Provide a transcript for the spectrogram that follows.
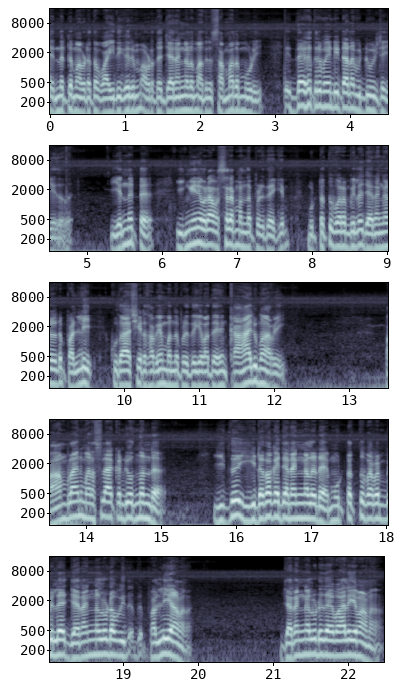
എന്നിട്ടും അവിടുത്തെ വൈദികരും അവിടുത്തെ ജനങ്ങളും അതിന് സമ്മതം മൂടി ഇദ്ദേഹത്തിന് വേണ്ടിയിട്ടാണ് വിട്ടുവീഴ്ച ചെയ്തത്. എന്നിട്ട് ഇങ്ങനെ ഒരു അവസരം വന്നപ്പോഴത്തേക്കും മുട്ടത്തുപറമ്പിലെ ജനങ്ങളുടെ പള്ളി കുദാശിയുടെ സമയം വന്നപ്പോഴത്തേക്കും അദ്ദേഹം കാലുമാറി. പാമ്പ്ലാൻ മനസ്സിലാക്കേണ്ടി ഒന്നുണ്ട് ഇത് ഇടവക ജനങ്ങളുടെ മുട്ടത്തുപറമ്പിലെ ജനങ്ങളുടെ പള്ളിയാണ്. ജനങ്ങളുടെ ദേവാലയമാണ്.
